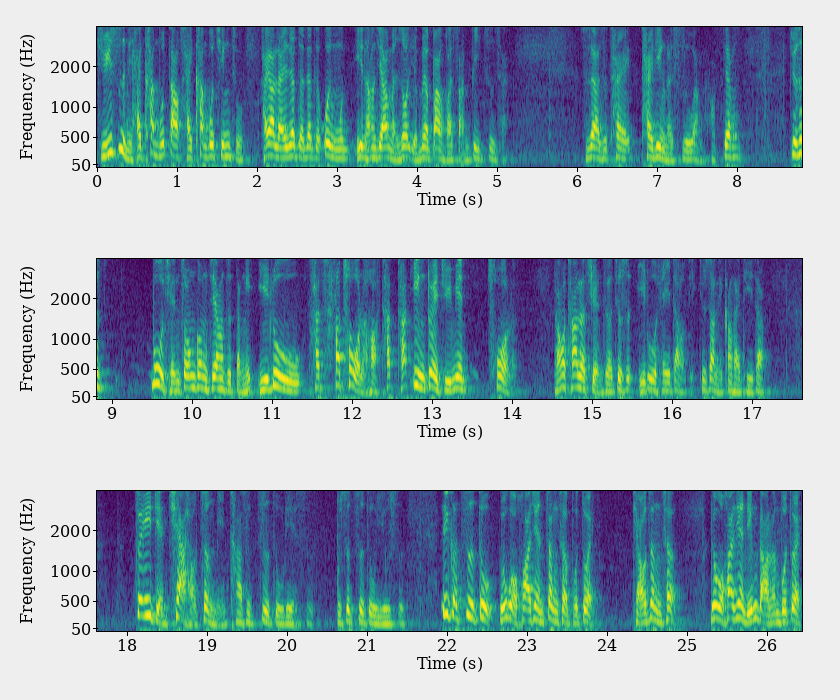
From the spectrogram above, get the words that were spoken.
局势你还看不到还看不清楚，还要来那个那个问问银行家们说有没有办法闪避制裁，实在是太太令人失望哈。这样就是目前中共这样子等于一路他他错了哈，他他应对局面错了，然后他的选择就是一路黑到底，就像你刚才提到。这一点恰好证明它是制度劣势，不是制度优势。一个制度如果发现政策不对，调政策；如果发现领导人不对，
